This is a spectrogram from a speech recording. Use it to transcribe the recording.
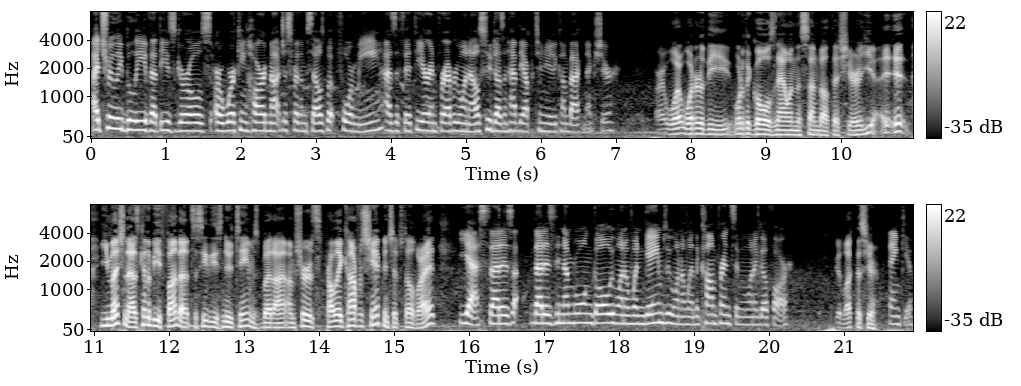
I truly believe that these girls are working hard not just for themselves but for me as a fifth year and for everyone else who doesn't have the opportunity to come back next year. All right, what what are the what are the goals now in the Sun Belt this year? You, it, you mentioned that it's going to be fun to, to see these new teams, but I'm sure it's probably a conference championship still, right? Yes, that is that is the number one goal. We want to win games, we want to win the conference, and we want to go far. Good luck this year. Thank you.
